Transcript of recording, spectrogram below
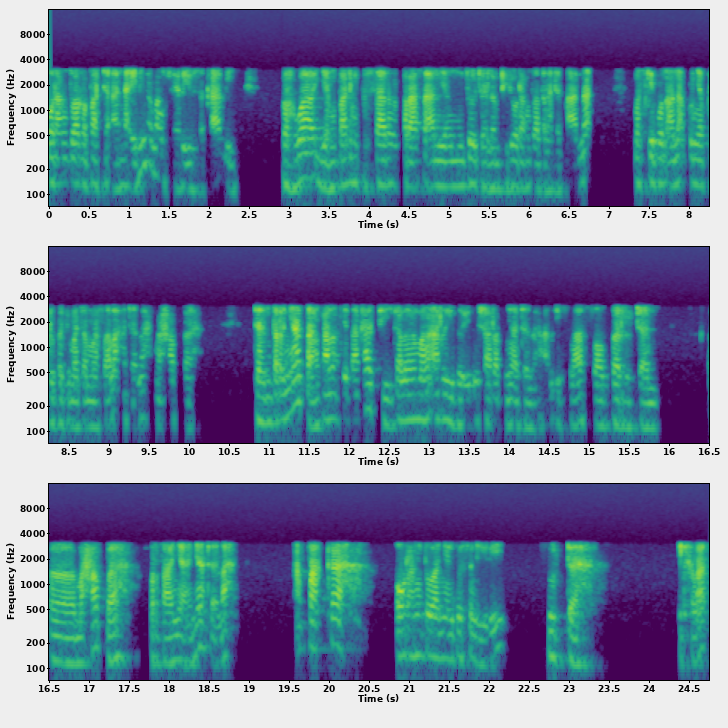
orang tua kepada anak ini memang serius sekali. Bahwa yang paling besar perasaan yang muncul dalam diri orang tua terhadap anak, meskipun anak punya berbagai macam masalah adalah mahabbah. Dan ternyata kalau kita kaji, kalau memang arido itu syaratnya adalah al-ikhlas, sober, dan e, mahabbah, pertanyaannya adalah apakah orang tuanya itu sendiri sudah ikhlas,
